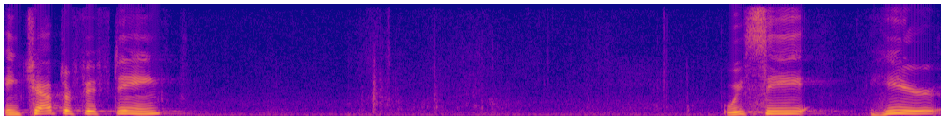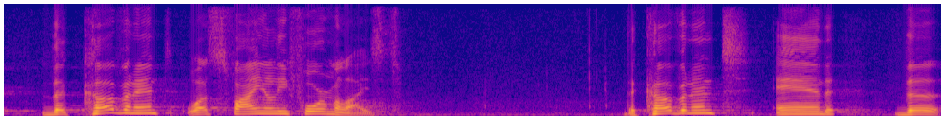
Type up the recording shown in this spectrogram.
in chapter 15, we see here the covenant was finally formalized. The covenant and the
